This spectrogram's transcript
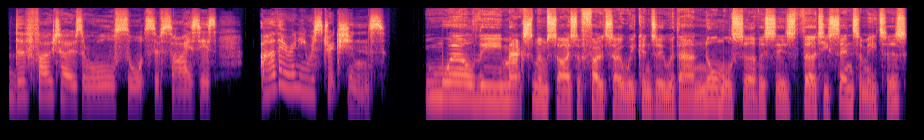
The photos are all sorts of sizes. Are there any restrictions? Well, the maximum size of photo we can do with our normal service is 30 centimetres,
